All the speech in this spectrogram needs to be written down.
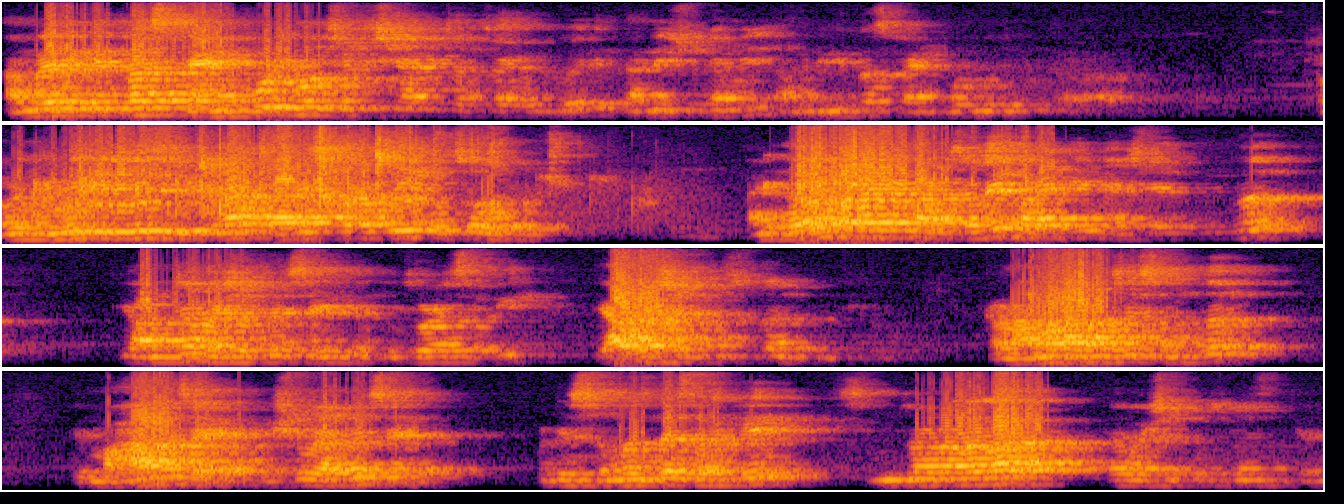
अमेरिकेतला स्टॅनफोर्ड युनिव्हर्सिटीशी आम्ही चर्चा करतोय की ज्ञानेश्वरी आम्ही अमेरिकेतला स्टॅनफोर्डमध्ये पण करणार आहोत. त्यामुळे तुम्ही दिलेली सूचना चाळीस पर्यंतही पोहोचवतो. आणि अमराठी माणसालाही मराठी भाषेतलं की आमच्या भाषेतले साहित्य पोचवण्यासाठी त्या भाषेतून सुद्धा कारण आम्हाला आमचे संत ते महानच आहे विश्वव्यापीच आहे. पण ते समजल्यासारखे समजवणाऱ्याला त्या भाषेत पोचवण्यासाठी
